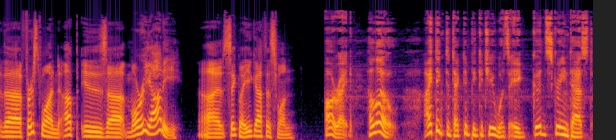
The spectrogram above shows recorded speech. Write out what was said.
the first one up is uh, Moriarty. Uh, Sigma, you got this one. All right. Hello. I think Detective Pikachu was a good screen test.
